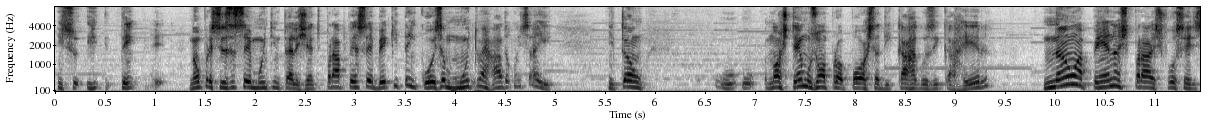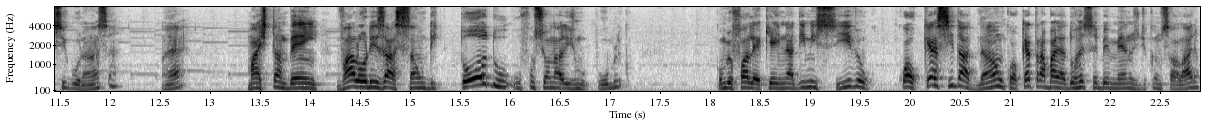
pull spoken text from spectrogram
Isso tem, não precisa ser muito inteligente para perceber que tem coisa muito errada com isso aí. Então, o, o, nós temos uma proposta de cargos e carreira, não apenas para as forças de segurança, né? mas também valorização de todo o funcionalismo público. Como eu falei aqui, é inadmissível qualquer cidadão, qualquer trabalhador receber menos do que um salário,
